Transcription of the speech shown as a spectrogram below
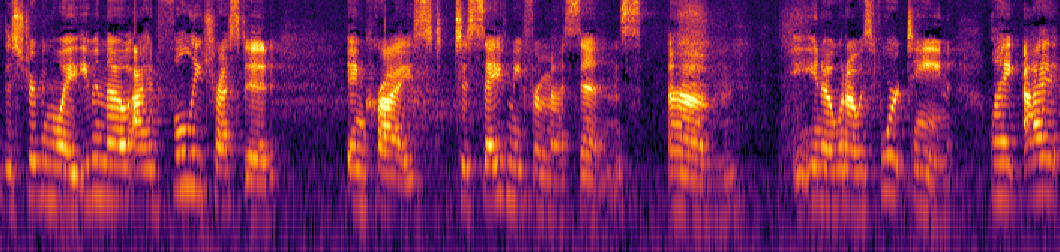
this stripping away. Even though I had fully trusted in Christ to save me from my sins, um, you know, when I was fourteen, like I.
